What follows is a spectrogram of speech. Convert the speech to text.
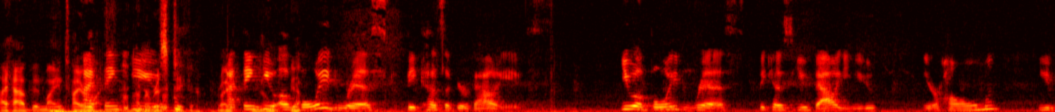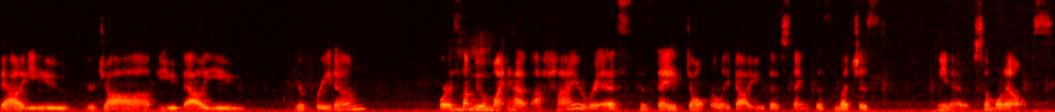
I have been my entire I life. think I'm a risk taker, right? I think you, know, yeah. avoid risk because of your values. You avoid risk because you value your home, you value your job, you value your freedom. Whereas some Mm-hmm. people might have a high risk because they don't really value those things as much as, you know, someone else.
